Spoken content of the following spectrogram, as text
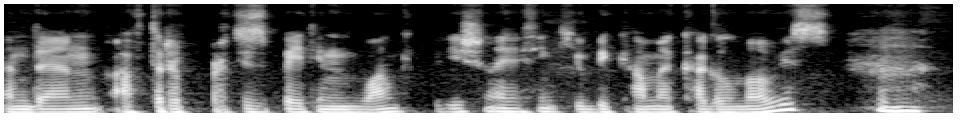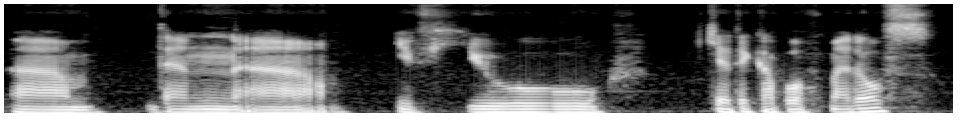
and then after participating in one competition, I think you become a Kaggle novice. Mm-hmm. Um, then uh, if you get a couple of medals, uh,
